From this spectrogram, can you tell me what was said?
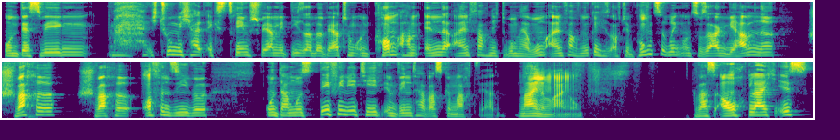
Und deswegen, ich tue mich halt extrem schwer mit dieser Bewertung und komme am Ende einfach nicht drum herum, einfach wirklich es auf den Punkt zu bringen und zu sagen, wir haben eine schwache, schwache Offensive und da muss definitiv im Winter was gemacht werden. Meine Meinung. Was auch gleich ist,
